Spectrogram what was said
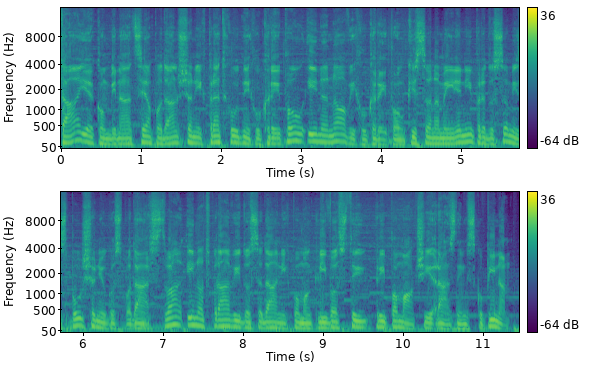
Ta je kombinacija podaljšanih predhodnih ukrepov in novih ukrepov, ki so namenjeni predvsem izboljšanju gospodarstva in odpravi dosedanjih pomankljivosti pri pomoči raznim skupinam.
